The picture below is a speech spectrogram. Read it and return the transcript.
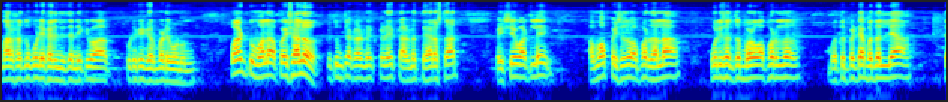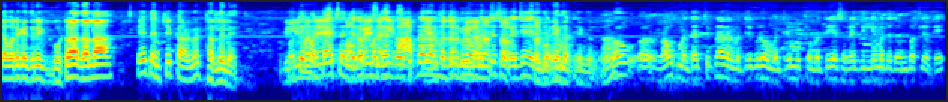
महाराष्ट्रातून कोणी एखाद्या नेत्याने किंवा कुठे काही गडबड आहे म्हणून. पण तुम्हाला अपयश आलं की तुमच्याकडे कारणं तयार असतात. पैसे वाटले अमाप पैशाचा वापर झाला पोलिसांचं बळ वापरलं मतपेट्या बदलल्या त्यामध्ये काहीतरी घोटाळा झाला हे त्यांचे कारणं ठरलेले आहेत. ते म्हणतायत संजय राऊत म्हणतात भाऊ की प्रधानमंत्री गृहमंत्री सगळे जे मुख्यमंत्री. हां? भाऊ राऊत म्हणतात की प्रधानमंत्री गृहमंत्री मुख्यमंत्री हे सगळे दिल्लीमध्ये जाऊन बसले होते.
